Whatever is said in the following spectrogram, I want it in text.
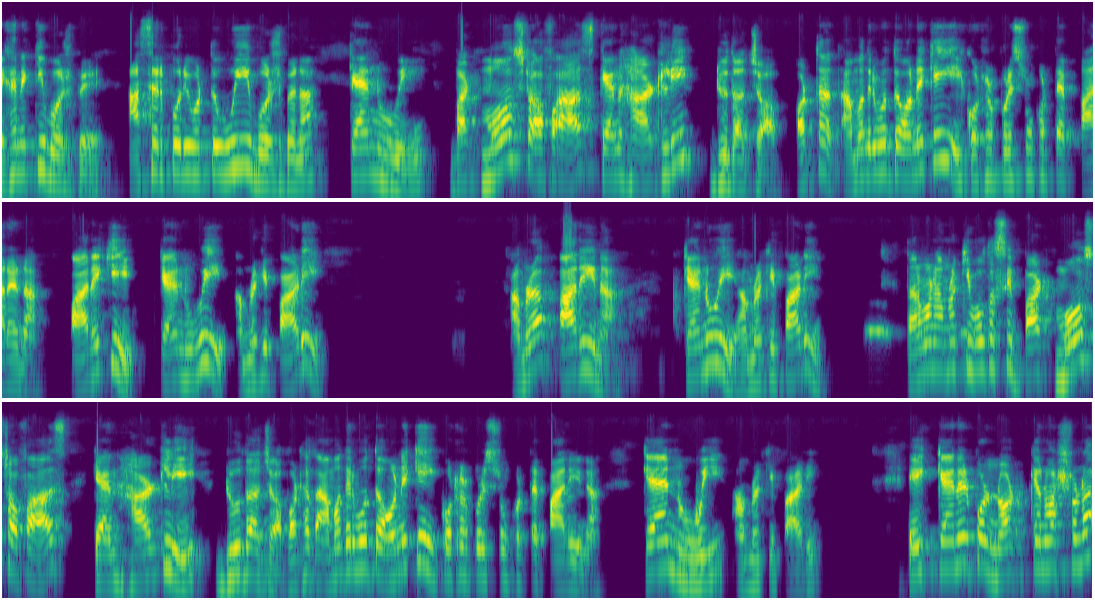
এখানে কি বসবে? আসের পরিবর্তে উই বসবে না can we but most of us can hardly do the job অর্থাৎ আমাদের মধ্যে অনেকেই এই কঠোর পরিশ্রম করতে পারে না। পারে কি? ক্যান উই আমরা কি পারি? আমরা পারি না। ক্যান উই আমরা কি পারি? তার মানে আমরা কি বলতেছি? But most of us can hardly do the job অর্থাৎ আমাদের মধ্যে অনেকেই কঠোর পরিশ্রম করতে পারি না। ক্যান উই আমরা কি পারি? এই ক্যানের পর নট কেন আসলো না?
